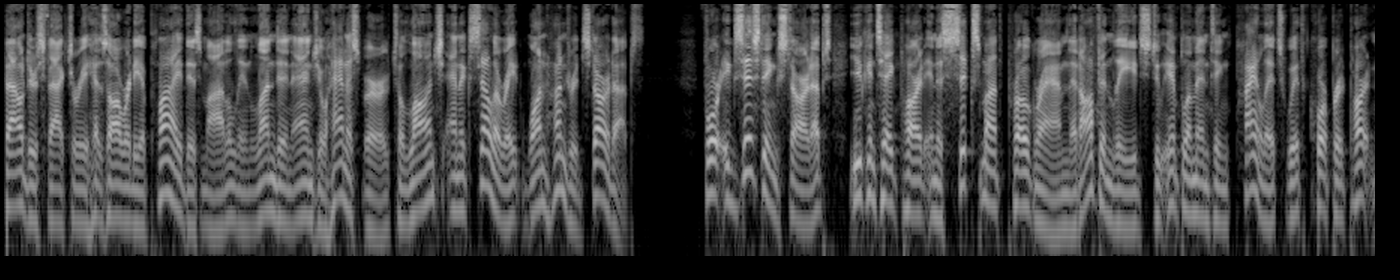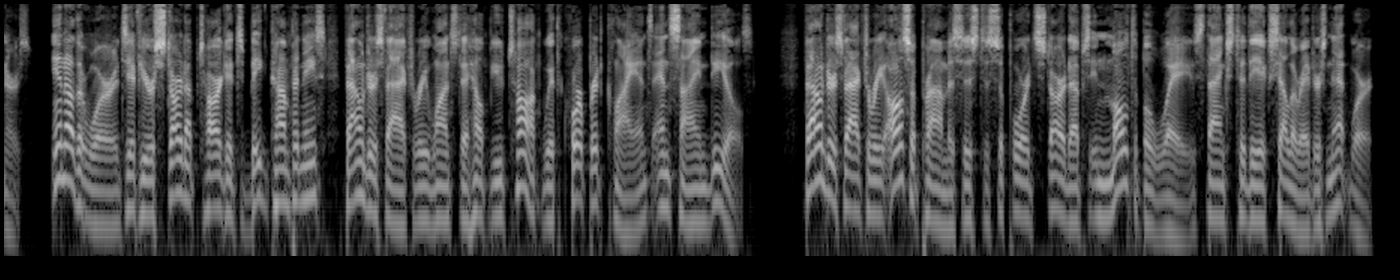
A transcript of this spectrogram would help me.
Founders Factory has already applied this model in London and Johannesburg to launch and accelerate 100 startups. For existing startups, you can take part in a six month program that often leads to implementing pilots with corporate partners. In other words, if your startup targets big companies, Founders Factory wants to help you talk with corporate clients and sign deals. Founders Factory also promises to support startups in multiple ways thanks to the Accelerators network.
